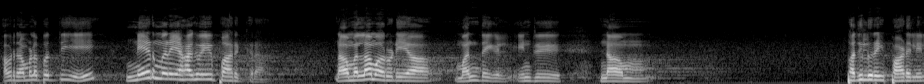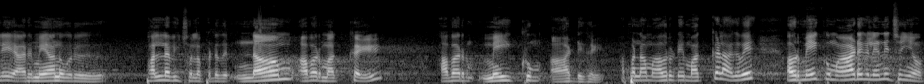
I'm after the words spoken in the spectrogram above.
அவர் நம்மளை பற்றி நேர்மறையாகவே பார்க்கிறார். நாமெல்லாம் அவருடைய மந்தைகள். இன்று நாம் பதிலுரை பாடலிலே அருமையான ஒரு பல்லவி சொல்லப்பட்டது. நாம் அவர் மக்கள் அவர் மேய்க்கும் ஆடுகள். அப்போ நாம் அவருடைய மக்களாகவே அவர் மேய்க்கும் ஆடுகள் என்ன செய்யும்?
